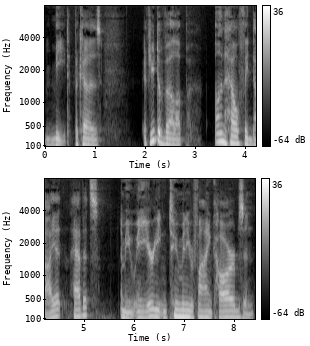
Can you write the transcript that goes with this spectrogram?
meat because if you develop unhealthy diet habits, I mean, you're eating too many refined carbs and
